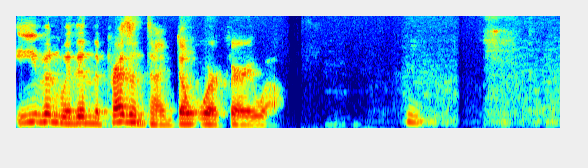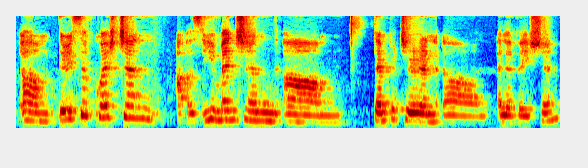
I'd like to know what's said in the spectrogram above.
even within the present time, don't work very well. Um, there is a question, as you mentioned um, temperature and um, elevation.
